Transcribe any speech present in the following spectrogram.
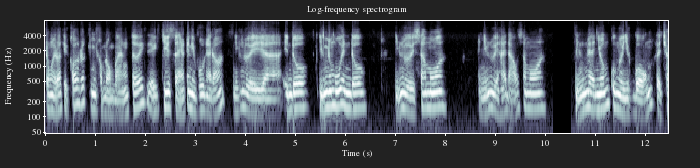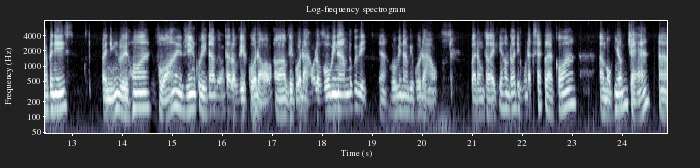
trong ngày đó thì có rất nhiều cộng đồng bạn tới để chia sẻ cái niềm vui ngày đó. Những người uh, Indo những nhóm múa Indo những người Samoa những người hải đảo Samoa những uh, nhóm của người Nhật Bản là Japanese và những người Hoa võ riêng của Việt Nam chúng ta là Việt của đạo uh, Việt của đạo là vô Việt Nam đó quý vị. Yeah, vô Việt Nam Việt của đạo và đồng thời cái hôm đó thì cũng đặc sắc là có à, một nhóm trẻ à,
